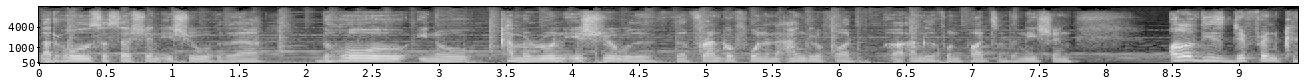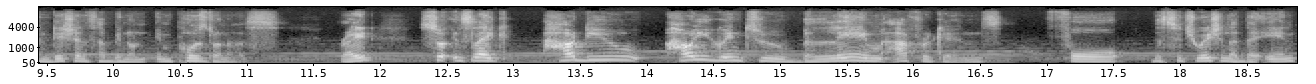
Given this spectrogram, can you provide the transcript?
That whole secession issue over there, the whole, you know, Cameroon issue with the francophone and anglophone, uh, anglophone parts of the nation. All of these different conditions have been on, imposed on us, right? So it's like, how do you, how are you going to blame Africans for the situation that they're in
